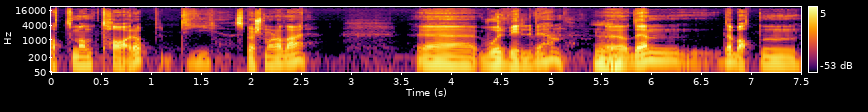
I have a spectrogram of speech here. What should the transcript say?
at man tar opp de spørsmåla der. Eh, hvor vil vi hen? Mm. Eh, den debatten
